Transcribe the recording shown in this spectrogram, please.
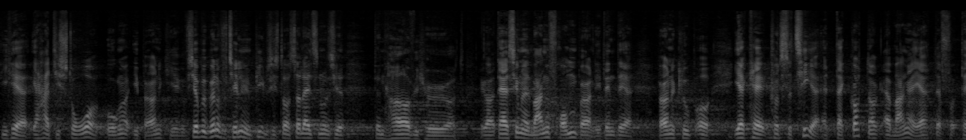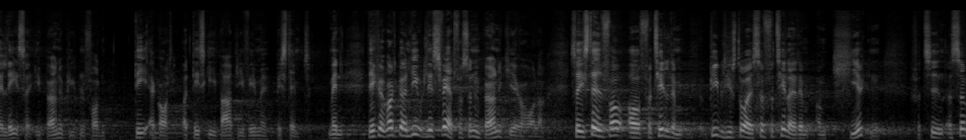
de her, jeg har de store unger i børnekirke. Hvis jeg begynder at fortælle dem en Bibels historie, så er der altid nogen, der siger, den har vi hørt. Der er simpelthen mange fromme børn i den der børneklub, og jeg kan konstatere, at der godt nok er mange af jer, der, for, der læser i børnebibelen for dem. Det er godt, og det skal I bare blive ved med bestemt. Men det kan godt gøre livet lidt svært for sådan en børnekirkeholder. Så i stedet for at fortælle dem bibelhistorie, så fortæller jeg dem om kirken for tiden. Og så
